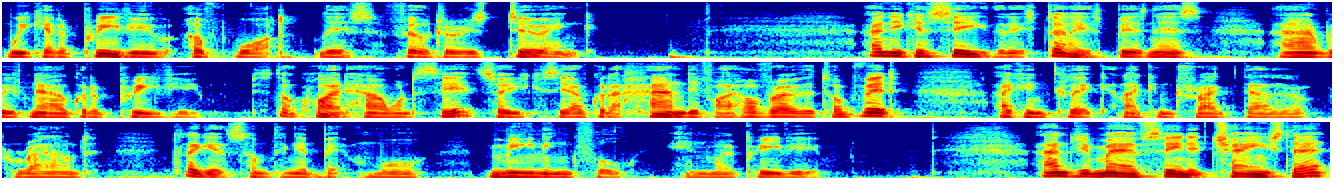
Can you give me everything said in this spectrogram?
we get a preview of what this filter is doing. And you can see that it's done its business and we've now got a preview. It's not quite how I want to see it, so you can see I've got a hand if I hover over the top of it. I can click and I can drag that around till I get something a bit more meaningful in my preview. And you may have seen it change there.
